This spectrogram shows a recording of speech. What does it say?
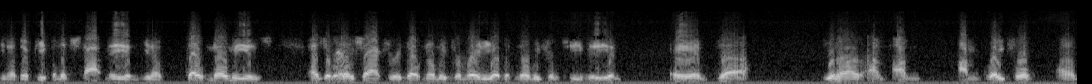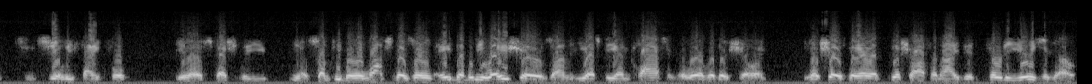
you know, there are people that stop me and you know don't know me as as a voice actor, or don't know me from radio, but know me from TV, and and uh, you know, I'm I'm I'm grateful. I'm sincerely thankful. You know, especially you know, some people will watch those old AWA shows on ESPN Classic or wherever they're showing. You know, shows that Eric Bischoff and I did 30 years ago,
